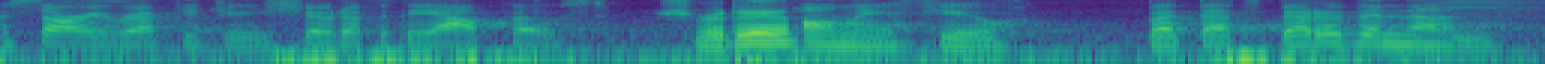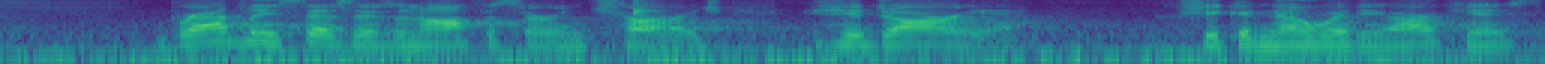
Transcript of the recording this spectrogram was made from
Asari refugees showed up at the outpost. Sure did. Only a few, but that's better than none. Bradley says there's an officer in charge, Hidaria. She could know where the Ark is.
